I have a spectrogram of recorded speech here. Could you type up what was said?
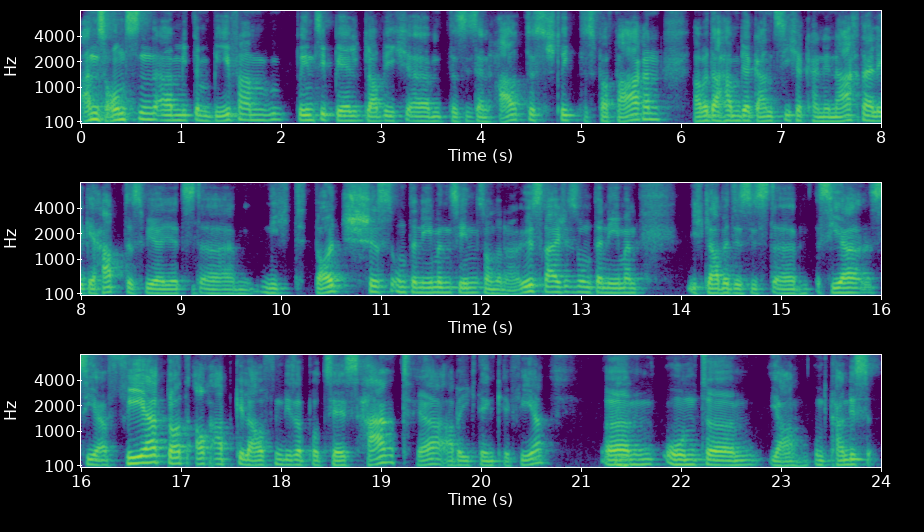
Ansonsten äh, mit dem BFAM prinzipiell glaube ich, äh, das ist ein hartes, striktes Verfahren, aber da haben wir ganz sicher keine Nachteile gehabt, dass wir jetzt äh, nicht deutsches Unternehmen sind, sondern ein österreichisches Unternehmen. Ich glaube, das ist äh, sehr, sehr fair dort auch abgelaufen, dieser Prozess. Hart, ja, aber ich denke fair. Ähm, mhm. Und ähm, ja, und kann das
